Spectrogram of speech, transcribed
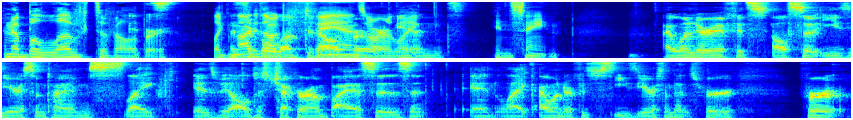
and a beloved developer like naughty dog beloved fans developer are like and insane I wonder if it's also easier sometimes, like, as we all just check our own biases and and like, I wonder if it's just easier sometimes for for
